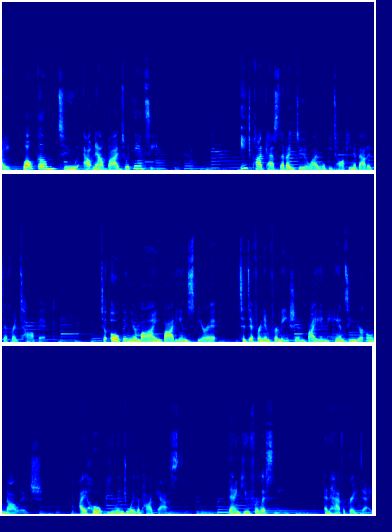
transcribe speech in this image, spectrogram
Hi, welcome to Out and Out Vibes with Nancy. Each podcast that I do, I will be talking about a different topic to open your mind, body, and spirit to different information by enhancing your own knowledge. I hope you enjoy the podcast. Thank you for listening and have a great day.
